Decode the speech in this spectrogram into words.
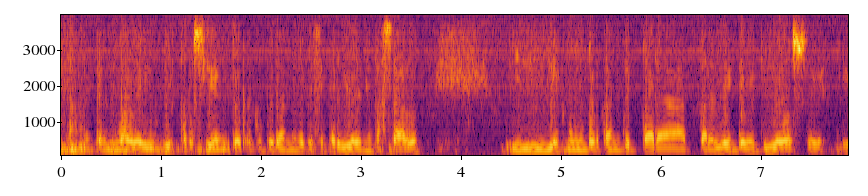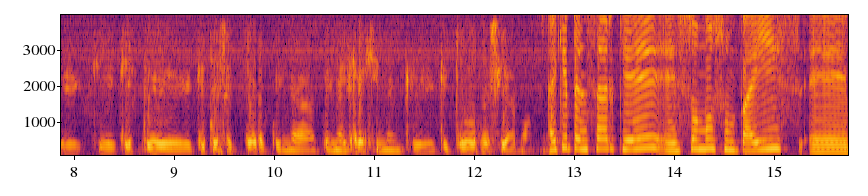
entre el 9 y el 10%, recuperando lo que se perdió el año pasado y es muy importante para, para el 2022 este, que, que, este, que este sector tenga, tenga el régimen que, todos deseamos. Hay que pensar que eh, somos un país eh,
